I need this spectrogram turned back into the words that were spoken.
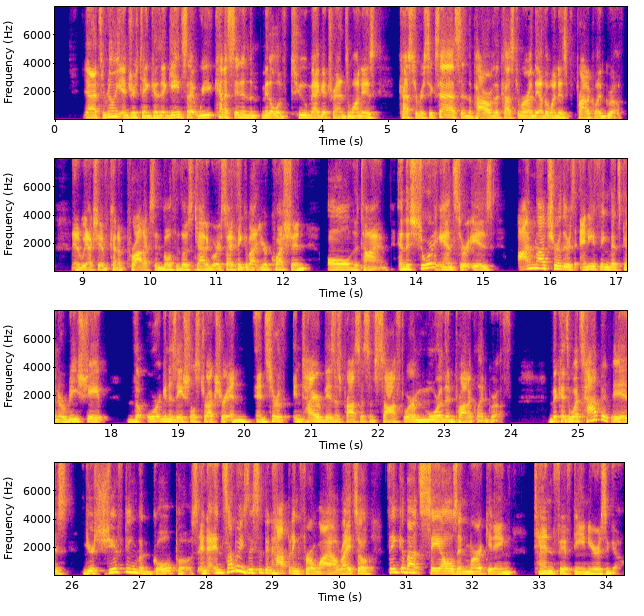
Yeah, it's really interesting because at Gainsight, we kind of sit in the middle of two mega trends. One is customer success and the power of the customer, and the other one is product led growth. And we actually have kind of products in both of those categories. So I think about your question all the time. And the short answer is I'm not sure there's anything that's going to reshape the organizational structure and, and sort of entire business process of software more than product led growth. Because what's happened is you're shifting the goalposts. And in some ways, this has been happening for a while, right? So think about sales and marketing 10, 15 years ago,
